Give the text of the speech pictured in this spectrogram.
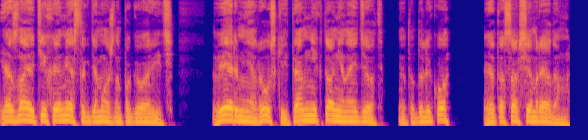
Я знаю тихое место, где можно поговорить. Верь мне, русский, там никто не найдет. Это далеко? Это совсем рядом.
